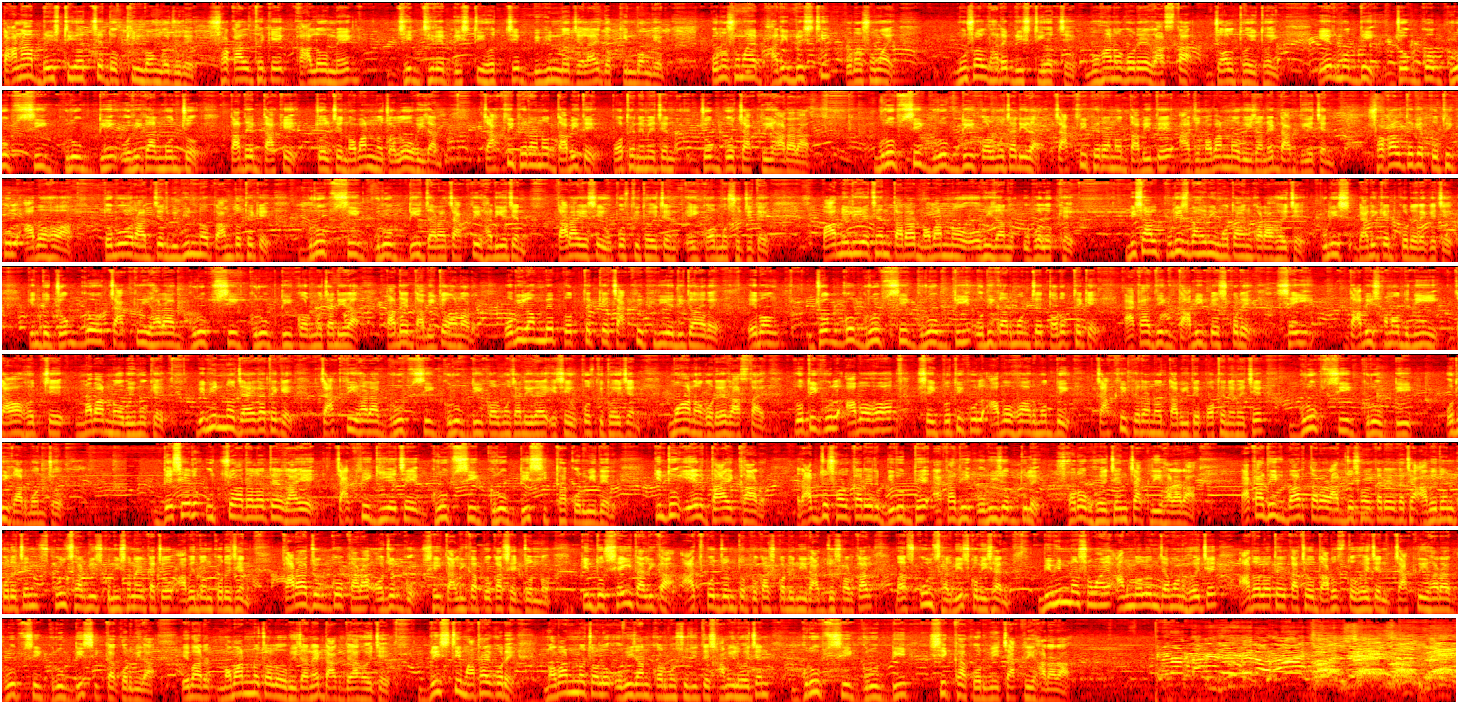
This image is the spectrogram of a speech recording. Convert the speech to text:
টানা বৃষ্টি হচ্ছে দক্ষিণবঙ্গ জুড়ে। সকাল থেকে কালো মেঘ, ঝিরঝিরে বৃষ্টি হচ্ছে বিভিন্ন জেলায় দক্ষিণবঙ্গের। কোনো সময় ভারী বৃষ্টি, কোনো সময় মুষলধারে বৃষ্টি হচ্ছে। মহানগরের রাস্তা জল থই থই। এর মধ্যেই যোগ্য গ্রুপ সি, গ্রুপ ডি অধিকার মঞ্চ তাদের ডাকে চলছে নবান্ন চলো অভিযান। চাকরি ফেরানোর দাবিতে পথে নেমেছেন যোগ্য চাকরিহারারা। গ্রুপ সি, গ্রুপ ডি কর্মচারীরা চাকরি ফেরানোর দাবিতে আজ নবান্ন অভিযানের ডাক দিয়েছেন। সকাল থেকে প্রতিকূল আবহাওয়া, তবুও রাজ্যের বিভিন্ন প্রান্ত থেকে গ্রুপ সি, গ্রুপ ডি যারা চাকরি হারিয়েছেন, তারা এসে উপস্থিত হয়েছেন এই কর্মসূচিতে। পা মিলিয়েছেন তারা নবান্ন অভিযান উপলক্ষে। বিশাল পুলিশ বাহিনী মোতায়েন করা হয়েছে। পুলিশ ব্যারিকেড করে রেখেছে। কিন্তু যোগ্য চাকরিহারা গ্রুপ সি, গ্রুপ ডি কর্মচারীরা তাদের দাবিতে অনর অবিলম্বে প্রত্যেককে চাকরি ফিরিয়ে দিতে হবে এবং যোগ্য গ্রুপ সি, গ্রুপ ডি অধিকার মঞ্চের তরফ থেকে একাধিক দাবি পেশ করে সেই দাবি সনদ নিয়ে যাওয়া হচ্ছে নবান্ন অভিমুখে। বিভিন্ন জায়গা থেকে চাকরিহারা গ্রুপ সি, গ্রুপ ডি কর্মচারীরা এসে উপস্থিত হয়েছেন মহানগরের রাস্তায়। প্রতিকূল আবহাওয়া, সেই প্রতিকূল আবহাওয়ার মধ্যেই চাকরি ফেরানোর দাবিতে পথে নেমেছে গ্রুপ সি, গ্রুপ ডি অধিকার মঞ্চ। দেশের উচ্চ আদালতের রায়ে চাকরি গিয়েছে গ্রুপ সি, গ্রুপ ডি শিক্ষাকর্মীদের। কিন্তু এর দায় কার? রাজ্য সরকারের বিরুদ্ধে একাধিক অভিযোগ তুলে সরব হয়েছেন চাকরিহারারা। একাধিকবার তারা রাজ্য সরকারের কাছে আবেদন করেছেন, স্কুল সার্ভিস কমিশনের কাছেও আবেদন করেছেন, কারা যোগ্য, কারা অযোগ্য সেই তালিকা প্রকাশের জন্য। কিন্তু সেই তালিকা আজ পর্যন্ত প্রকাশ করেনি রাজ্য সরকার বা স্কুল সার্ভিস কমিশন। বিভিন্ন সময় আন্দোলন যেমন হয়েছে, আদালতের কাছেও দ্বারস্থ হয়েছেন চাকরিহারা গ্রুপ সি, গ্রুপ ডি শিক্ষাকর্মীরা। এবার নবান্ন চলো অভিযানের ডাক দেওয়া হয়েছে। বৃষ্টি মাথায় করে নবান্ন চলো অভিযান কর্মসূচিতে সামিল হয়েছেন গ্রুপ সি, গ্রুপ ডি শিক্ষাকর্মী চাকরিহারারা। Rodrigo Bem!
